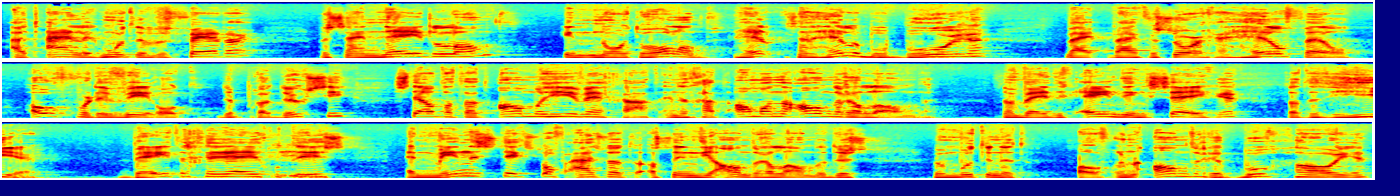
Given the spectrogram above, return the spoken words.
Uiteindelijk moeten we verder. We zijn Nederland. In Noord-Holland zijn een heleboel boeren wij, wij verzorgen heel veel, ook voor de wereld, de productie. Stel dat dat allemaal hier weggaat en dat gaat allemaal naar andere landen. Dan weet ik één ding zeker, dat het hier beter geregeld is... en minder stikstof uitstoot als in die andere landen. Dus we moeten het over een andere boeg gooien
